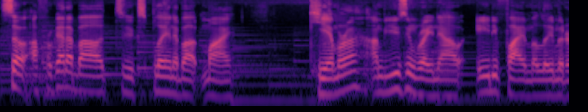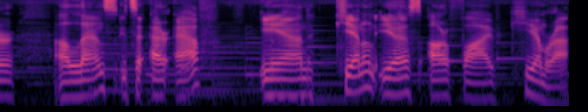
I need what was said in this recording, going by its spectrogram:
so I forgot about to explain about my camera. I'm using right now 85 millimeter uh, lens. It's a RF and Canon EOS R5 camera.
